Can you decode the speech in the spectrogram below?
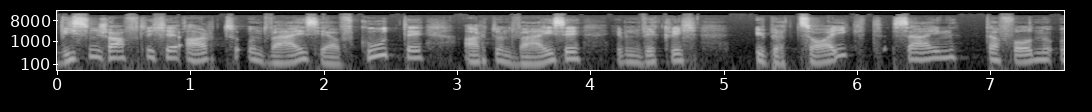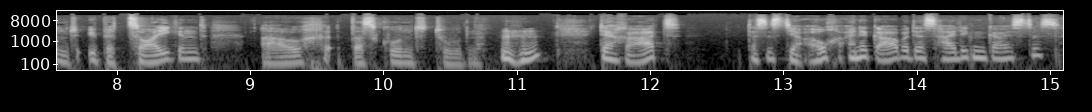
wissenschaftliche Art und Weise, auf gute Art und Weise eben wirklich überzeugt sein davon und überzeugend auch das Kundtun. Mhm. Der Rat, das ist ja auch eine Gabe des Heiligen Geistes?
